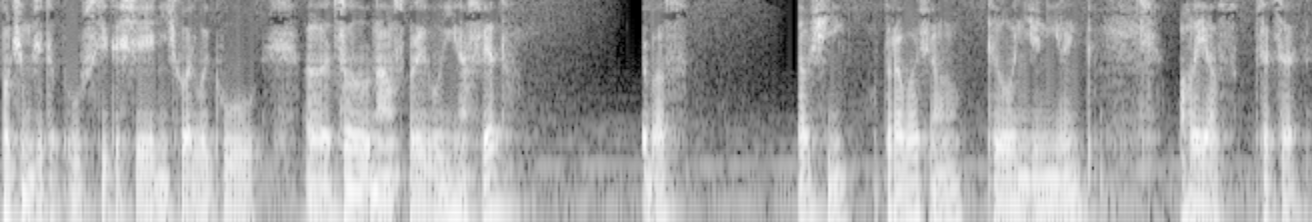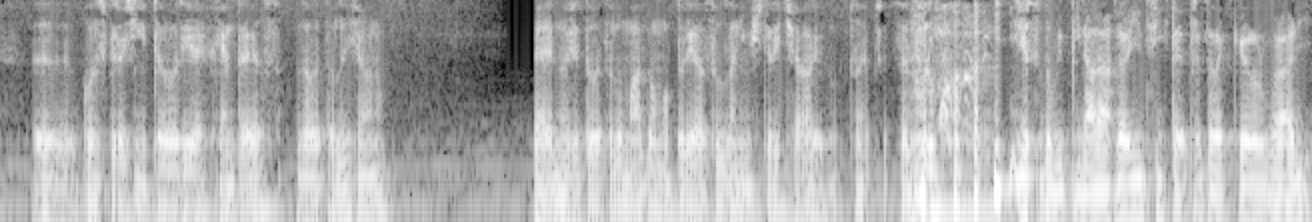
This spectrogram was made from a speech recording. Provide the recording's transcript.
Pak si můžete pustit ještě jedničku a dvojku, eh, co nám sprejují na svět. Třeba další otrava, ano, kill engineering, alias přece e, konspirační teorie chemtrails za letadly, že ano. Je jedno, že to letadlo má dva motory a jsou za ním čtyři čáry. No, to je přece normální, že se to vypíná na hranicích, to je přece taky normální.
